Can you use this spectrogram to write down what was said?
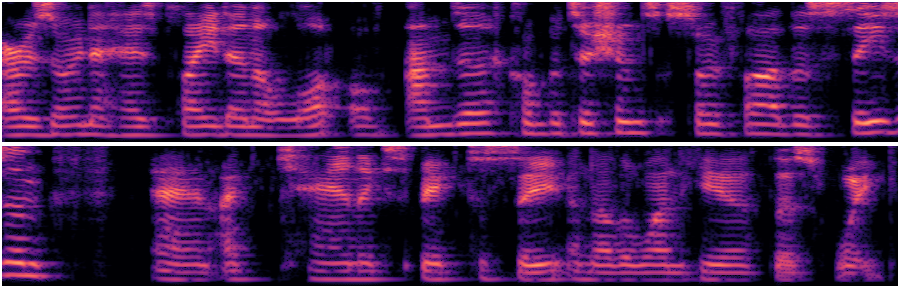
Arizona has played in a lot of under competitions so far this season, and I can expect to see another one here this week.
